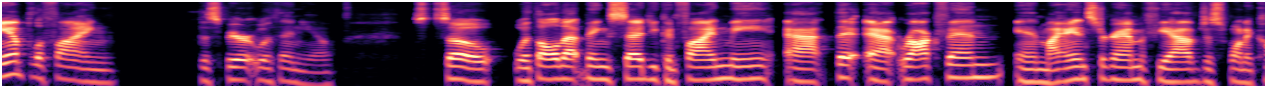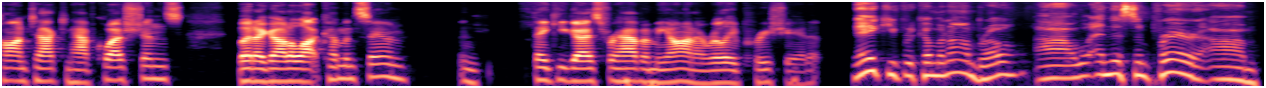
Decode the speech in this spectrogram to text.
amplifying the spirit within you. So, with all that being said, you can find me at the at Rokfin and my Instagram if you have just want to contact and have questions. But I got a lot coming soon, and thank you guys for having me on. I really appreciate it. Thank you for coming on, bro. Uh, we'll end this in prayer. Um,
